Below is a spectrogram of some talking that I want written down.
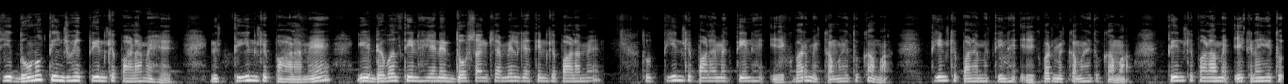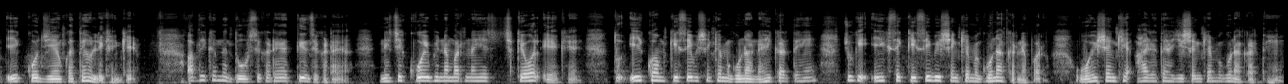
तो ये दोनों तीन जो है, तीन के पहाड़ा में है। तीन के पहाड़ा में ये डबल तीन है, यानी दो संख्या मिल गया तीन के पहाड़ा में। तो तीन के पहाड़ा में तीन है, एक बार में कम है तो कमा। तीन के पहाड़ा में तीन है, एक बार में कम है तो कमा। तीन के पहाड़ा में एक नहीं है तो एक को जी कहते हैं लिखेंगे। अब देखिए, हमने दो से घटाया तीन से घटाया नीचे कोई भी नंबर नहीं है, केवल एक है। तो एक को हम किसी भी संख्या में गुना नहीं करते हैं, क्योंकि एक से किसी भी संख्या में गुना करने पर वही संख्या आ जाता है जिस संख्या में गुना करते हैं।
